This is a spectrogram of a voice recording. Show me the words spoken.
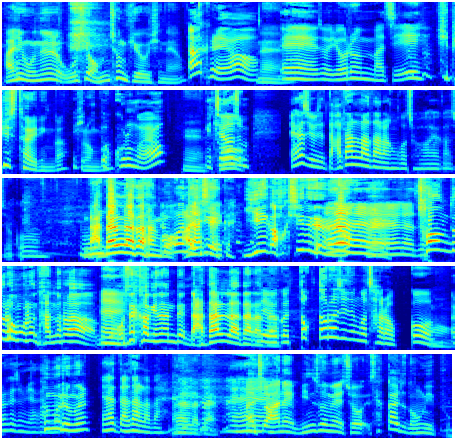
아니 오늘 옷이 엄청 귀여우시네요. 아 그래요? 네, 네 저 여름 맞이. 히피 스타일인가 그런 거? 어, 그런가요? 네, 제가 저... 좀 해가지고 나달나달한 거 좋아해가지고 나달나달한 거. 아, 이게 이해가 확실히 되네요. 네, 네. 처음 들어보는 단어라 네. 어색하긴 한데 나달나달하다. 이거 똑 떨어지는 거 잘 없고 어. 이렇게 좀 약간 흐물흐물. 야 나달나달. 나달나달. 네. 아니 저 안에 민소매 저 색깔도 너무 이쁘고.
